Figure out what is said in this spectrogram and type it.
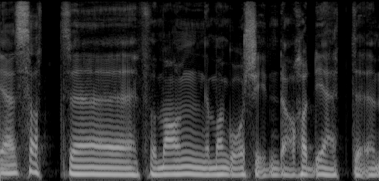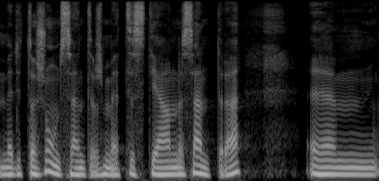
jeg satt eh, for mange, mange år siden. Da hadde jeg et eh, meditasjonssenter som heter Stjernesenteret. Um,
